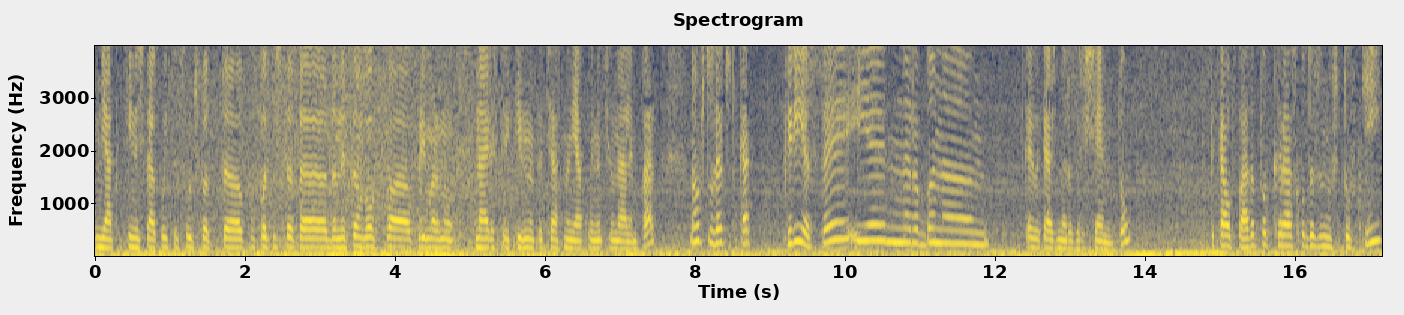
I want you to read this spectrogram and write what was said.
някакви неща, които се случват а, по пътищата, да не съм в, а, примерно, най-рестриктивната част на някой национален парк. Но общо взето така крия се и е на ръба на, как да кажа, на разрешеното. Така отпада пък разхода за нощувки.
